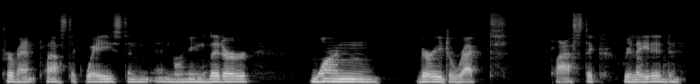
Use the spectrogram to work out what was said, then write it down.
prevent plastic waste and, and marine litter. One very direct plastic related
